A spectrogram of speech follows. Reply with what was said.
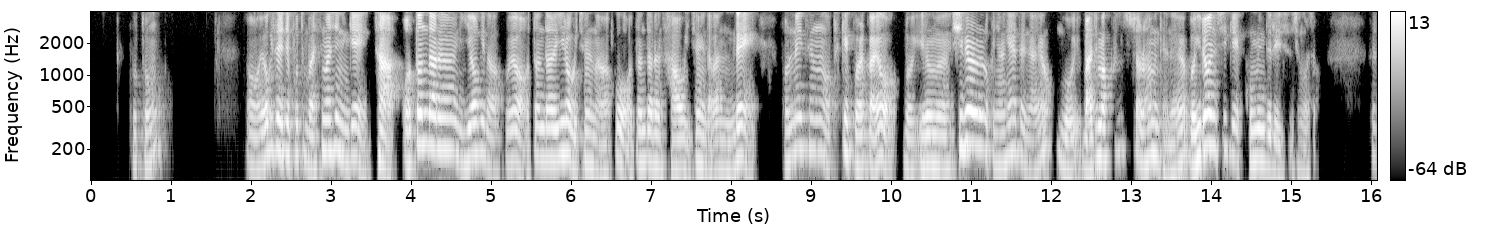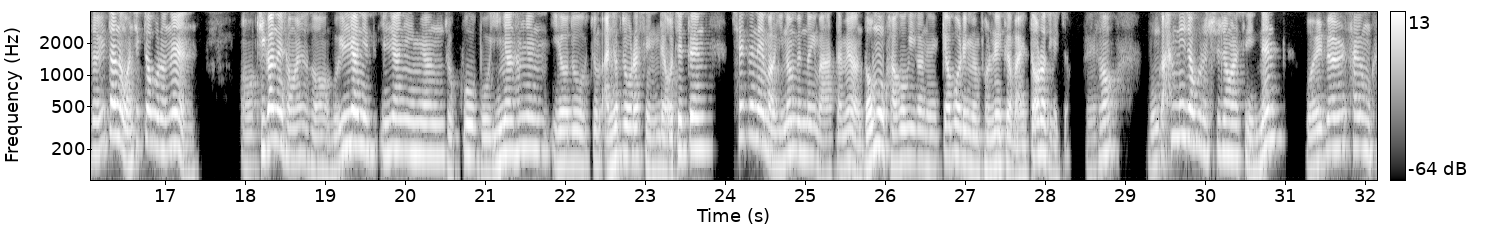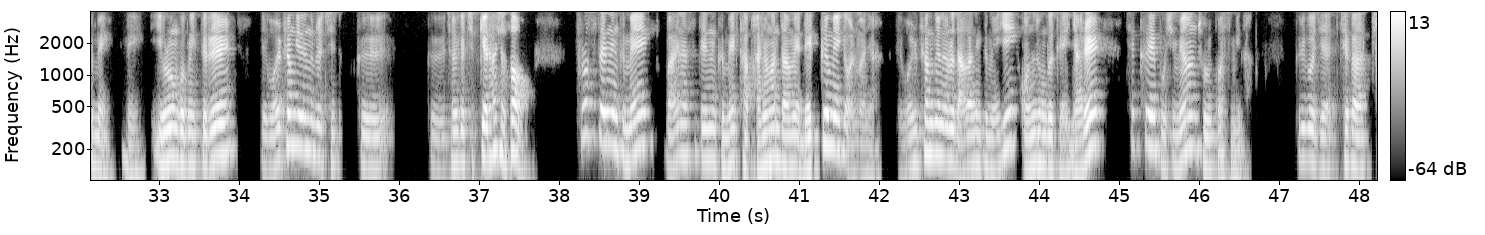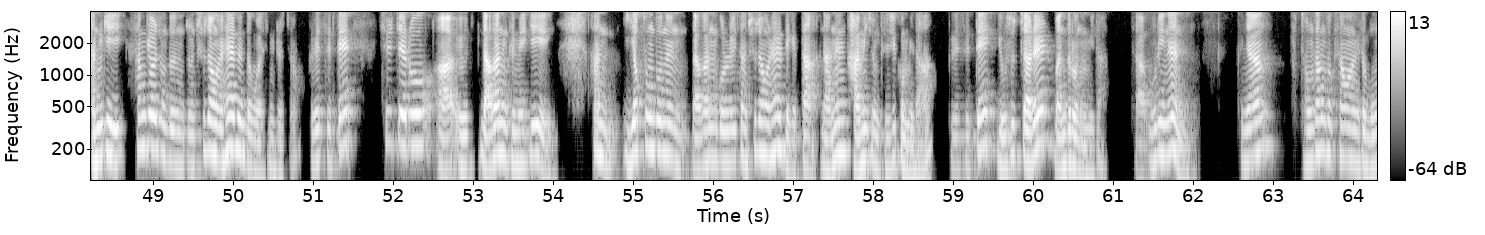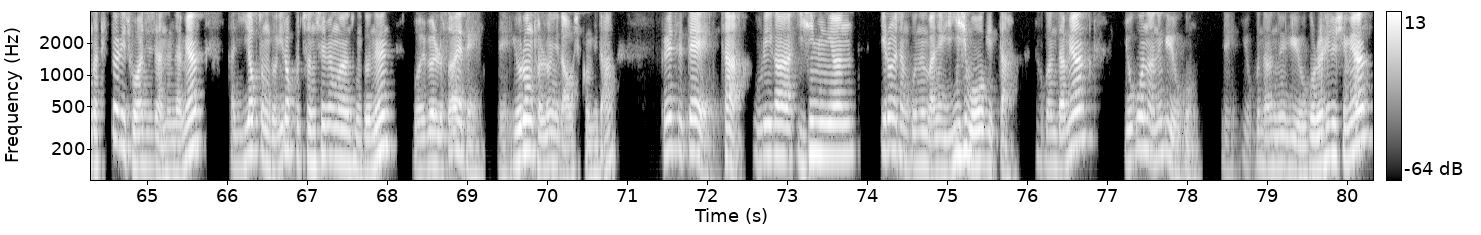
보통 어, 여기서 이제 보통 말씀하시는 게, 자, 어떤 달은 2억이 나갔고요. 어떤 달은 1억 2천이 나갔고, 어떤 달은 4억 2천이 나갔는데, 번레이트는 어떻게 구할까요? 뭐, 이러면 12월로 그냥 해야 되나요? 뭐, 마지막 숫자로 하면 되나요? 뭐, 이런 식의 고민들이 있으신 거죠. 그래서 일단은 원칙적으로는 어, 기간을 정하셔서 뭐 1년이, 일 년이면 좋고 뭐 2년, 3년이어도 좀 안정적으로 할 수 있는데 어쨌든 최근에 막 인원 변동이 많았다면 너무 과거 기간을 껴버리면 번레이트가 많이 떨어지겠죠. 그래서 뭔가 합리적으로 추정할 수 있는 월별 사용 금액, 네, 이런 금액들을 월 평균으로 지, 그, 그 저희가 집계를 하셔서 플러스 되는 금액, 마이너스 되는 금액 다 반영한 다음에 net 금액이 얼마냐, 네, 월 평균으로 나가는 금액이 어느 정도 되냐를 체크해 보시면 좋을 것 같습니다. 그리고 이제 제가 단기 3개월 정도는 좀 추정을 해야 된다고 말씀드렸죠. 그랬을 때 실제로 아, 요- 나가는 금액이 한 2억 정도는 나가는 걸로 일단 추정을 해야 되겠다라는 감이 좀 드실 겁니다. 그랬을 때 요 숫자를 만들어 놓습니다. 자, 우리는 그냥 정상적 상황에서 뭔가 특별히 좋아지지 않는다면 한 2억 정도, 1억 9,700만 원 정도는 월별로 써야 돼. 네, 이런 결론이 나오실 겁니다. 그랬을 때, 자, 우리가 26년 1월 잔고는 만약에 25억이 있다 라고 한다면 요거 나누기 요거. 네, 요거 나누기 요거를 해주시면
